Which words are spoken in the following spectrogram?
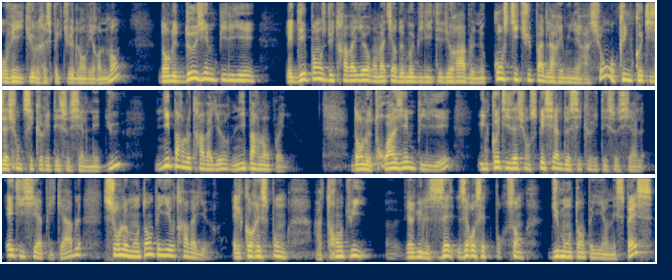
aux véhicules respectueux de l'environnement. Dans le deuxième pilier, les dépenses du travailleur en matière de mobilité durable ne constituent pas de la rémunération, aucune cotisation de sécurité sociale n'est due, ni par le travailleur, ni par l'employeur. Dans le troisième pilier, une cotisation spéciale de sécurité sociale est ici applicable sur le montant payé au travailleur. Elle correspond à 38,07% du montant payé en espèces.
